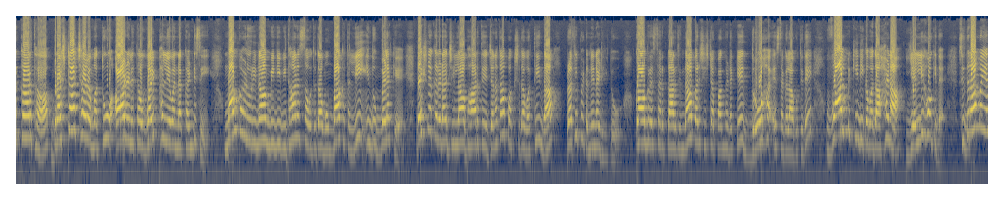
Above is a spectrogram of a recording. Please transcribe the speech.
ಸರ್ಕಾರದ ಭ್ರಷ್ಟಾಚಾರ ಮತ್ತು ಆಡಳಿತ ವೈಫಲ್ಯವನ್ನ ಖಂಡಿಸಿ ಮಂಗಳೂರಿನ ಮಿನಿ ವಿಧಾನಸೌಧದ ಮುಂಭಾಗದಲ್ಲಿ ಇಂದು ಬೆಳಗ್ಗೆ ದಕ್ಷಿಣ ಕನ್ನಡ ಜಿಲ್ಲಾ ಭಾರತೀಯ ಜನತಾ ಪಕ್ಷದ ವತಿಯಿಂದ ಪ್ರತಿಭಟನೆ ನಡೆಯಿತು. ಕಾಂಗ್ರೆಸ್ ಸರ್ಕಾರದಿಂದ ಪರಿಶಿಷ್ಟ ಪಂಗಡಕ್ಕೆ ದ್ರೋಹ ಎಸಗಲಾಗುತ್ತಿದೆ. ವಾಲ್ಮೀಕಿ ನಿಗಮದ ಹಣ ಎಲ್ಲಿ ಹೋಗಿದೆ? ಸಿದ್ದರಾಮಯ್ಯ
